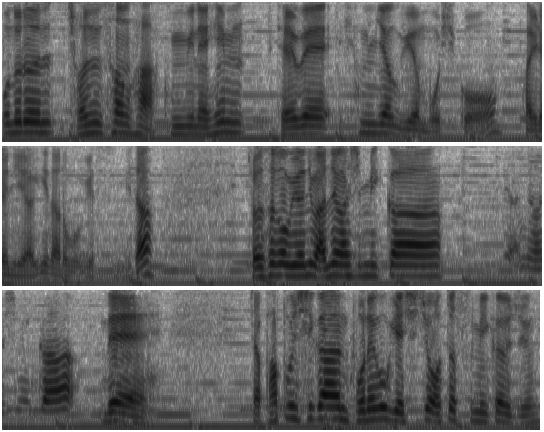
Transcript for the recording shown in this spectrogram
오늘은 전성하 국민의힘 대외협력위원 모시고 관련 이야기 나눠보겠습니다. 전성하 위원님 안녕하십니까? 네, 안녕하십니까? 네. 자, 바쁜 시간 보내고 계시죠? 어떻습니까, 요즘?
